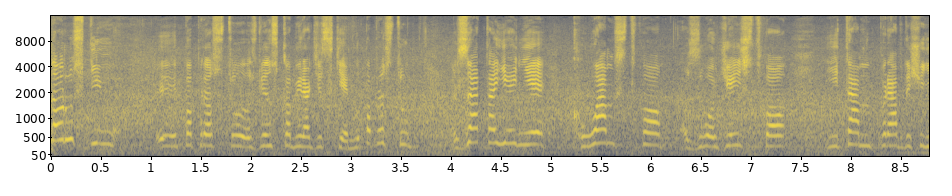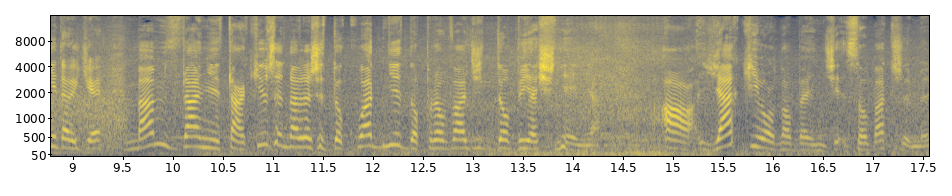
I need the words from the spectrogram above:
no, ruskim y, po prostu Związkowi Radzieckiemu. Po prostu zatajenie, kłamstwo, złodziejstwo i tam prawdy się nie dojdzie. Mam zdanie takie, że należy dokładnie doprowadzić do wyjaśnienia. A jakie ono będzie, zobaczymy.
